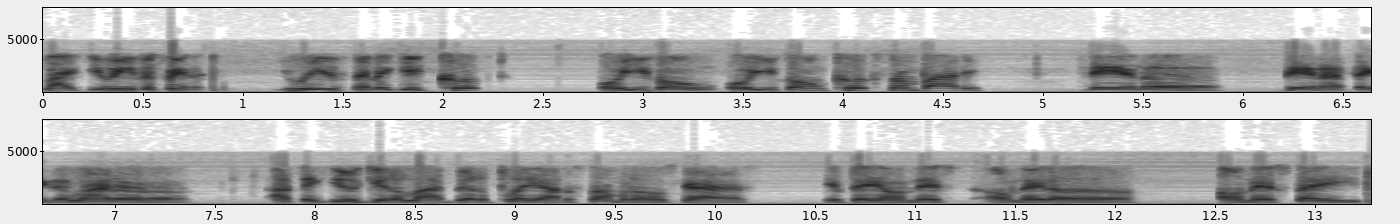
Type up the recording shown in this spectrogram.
like you either finna, you either finna get cooked or you gon' or you gonna cook somebody, then uh then I think a lot of I think you'll get a lot better play out of some of those guys if they on that on that uh on that stage.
